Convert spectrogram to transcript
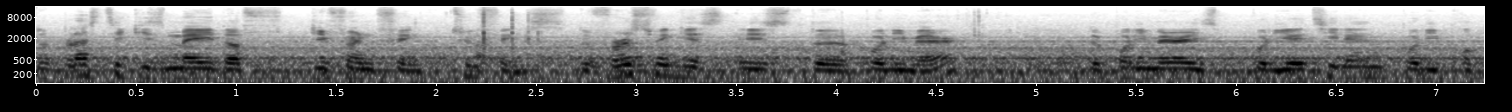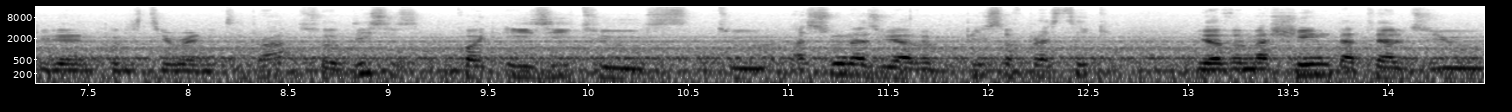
the plastic is made of different things. Two things. The first thing is is the polymer. The polymer is polyethylene, polypropylene, polystyrene, etc. So this is quite easy to to as soon as you have a piece of plastic, you have a machine that tells you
